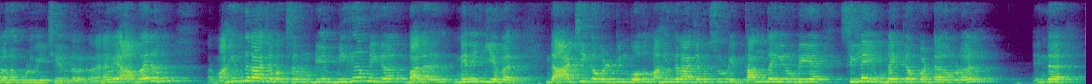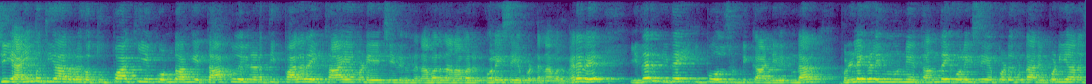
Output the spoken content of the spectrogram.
உலக குழுவைச் சேர்ந்தவர்கள். எனவே அவரும் மஹிந்த ராஜபக்சவனுடைய மிக மிக பல நெருங்கியவர். இந்த ஆட்சி கவிழ்ப்பின் போது மஹிந்த ராஜபக்சவுடைய தந்தையினுடைய சிலை உடைக்கப்பட்டதுடன் இந்த டி ஐம்பத்தி ஆறு ரக துப்பாக்கியை கொண்டு அங்கே தாக்குதல் நடத்தி பலரை காயமடைய செய்திருந்த நபர் தான் அவர். கொலை செய்யப்பட்ட நபர். எனவே இதர் இதை இப்போது சுட்டிக்காட்டியிருக்கின்றார். பிள்ளைகளின் முன்னே தந்தை கொலை செய்யப்படுகின்றார். இப்படியான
